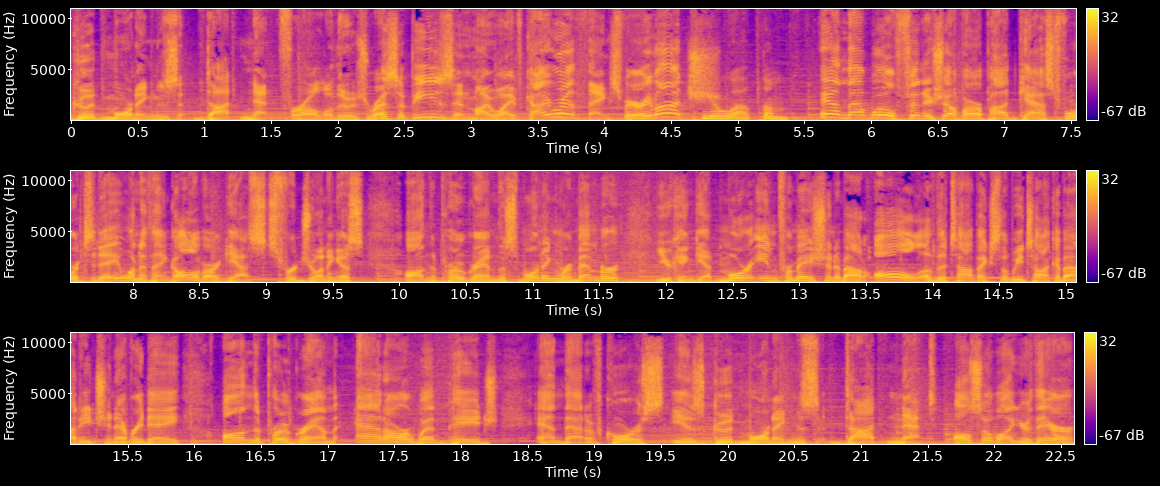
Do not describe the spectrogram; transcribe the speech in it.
goodmornings.net for all of those recipes. And my wife Kyra, thanks very much. You're welcome. And that will finish up our podcast for today. I want to thank all of our guests for joining us on the program this morning. Remember, you can get more information about all of the topics that we talk about each and every day on the program at our webpage. And that, of course, is goodmornings.net. Also, while you're there,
